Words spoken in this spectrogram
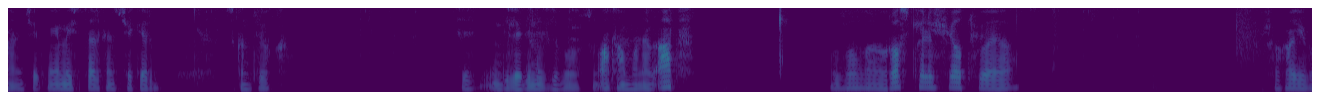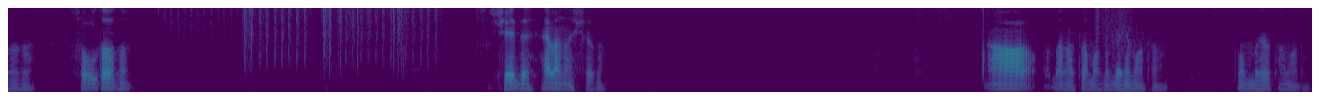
yani çekmemi isterseniz çekerim. Sıkıntı yok. Siz dilediğiniz gibi olsun. At amına at. Allah Allah rastgele şey atıyor ya. Şaka gibi aga. Solda adam. Şeyde hemen aşağıda. Aa ben atamadım benim hatam. Bombayı atamadım.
